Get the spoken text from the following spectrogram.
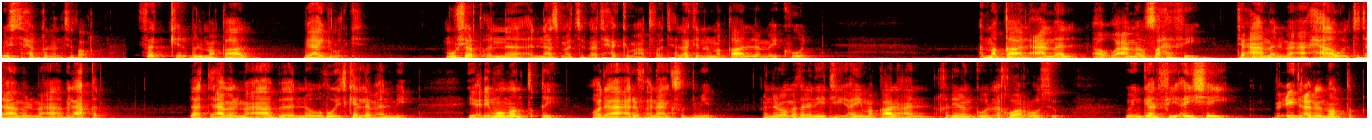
ويستحق الانتظار. فكر بالمقال بعقلك. مو شرط إن الناس ما تحكم عاطفتها لكن المقال لما يكون مقال عمل أو عمل صحفي تعامل معه حاول تتعامل معه بالعقل. لا تتعامل معاه بأنه هو يتكلم عن مين. يعني مو منطقي وأنا أعرف أنا أقصد مين. إنه لو مثلا يجي أي مقال عن خلينا نقول الاخوان روسو وينقال فيه أي شيء بعيد عن المنطق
